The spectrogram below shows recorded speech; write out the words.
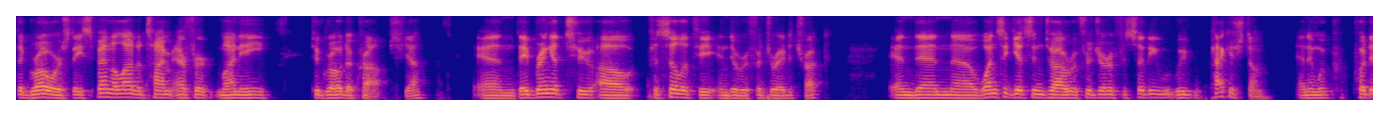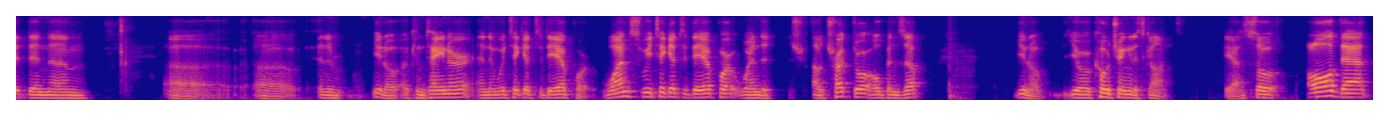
the growers they spend a lot of time effort money to grow the crops yeah and they bring it to our facility in the refrigerated truck. And then uh, once it gets into our refrigerator facility, we package them, and then we put it in um, uh, uh, in a, you know a container, and then we take it to the airport. Once we take it to the airport, when the our truck door opens up, you know your cold chain is gone. Yeah, so all that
